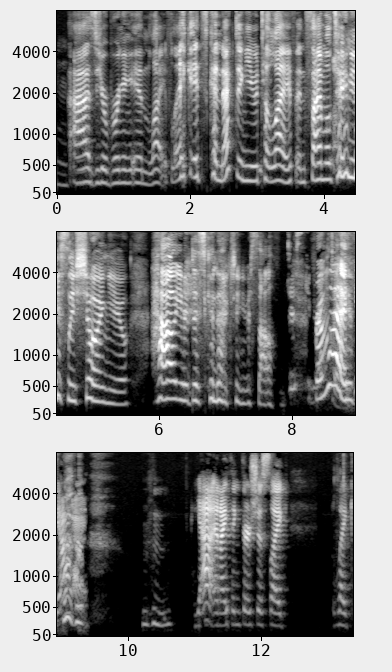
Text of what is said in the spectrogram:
mm-hmm. as you're bringing in life. Like it's connecting you to life and simultaneously showing you how you're disconnecting yourself from life. Yeah. mm-hmm. Yeah, and I think there's just like like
